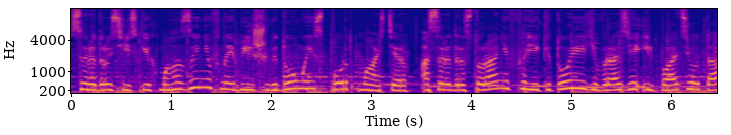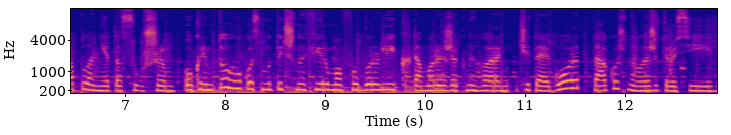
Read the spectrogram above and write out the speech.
Серед російських магазинів найбільш відомий спортмастер, а серед ресторанів Якіторія, Євразія, Ільпатіо та Планета Суші. Окрім того, косметична фірма Фаберлік та мережа книгарень Читай город також належить Росії.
